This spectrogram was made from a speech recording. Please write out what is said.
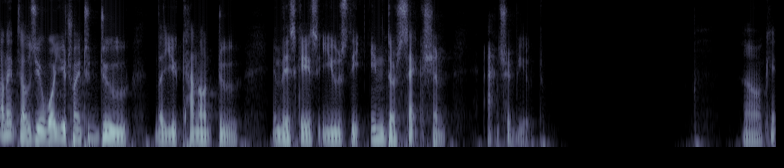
and it tells you what you try to do that you cannot do. In this case, use the intersection attribute. Okay.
